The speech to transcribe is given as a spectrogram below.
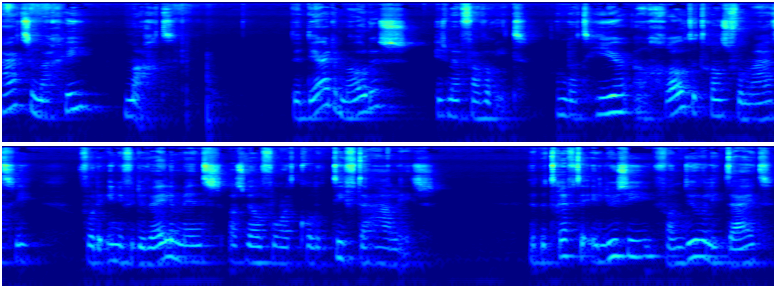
Aardse magie, macht. De derde modus is mijn favoriet, omdat hier een grote transformatie voor de individuele mens als wel voor het collectief te halen is. Het betreft de illusie van dualiteit,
